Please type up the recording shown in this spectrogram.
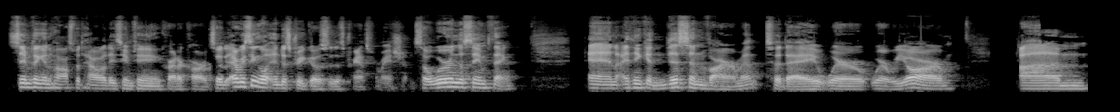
Same thing in hospitality, same thing in credit cards. So every single industry goes through this transformation. So we're in the same thing. And I think in this environment today, where where we are, um,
